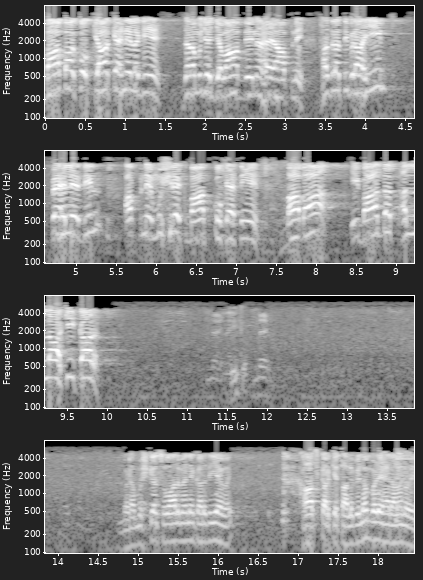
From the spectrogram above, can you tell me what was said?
بابا کو کیا کہنے لگے ہیں؟ ذرا مجھے جواب دینا ہے آپ نے۔ حضرت ابراہیم پہلے دن اپنے مشرق باپ کو کہتے ہیں، بابا، عبادت اللہ کی کر۔ بڑا مشکل سوال میں نے کر دیا بھائی۔ خاص کر کے طالب علم بڑے حیران ہوئے۔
